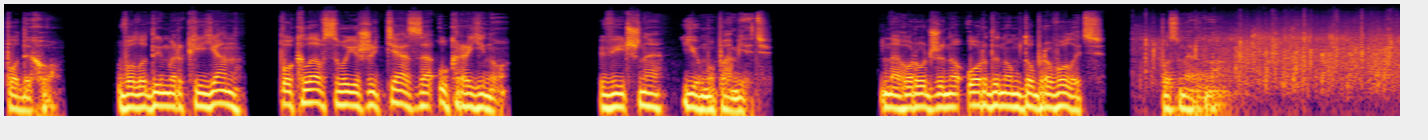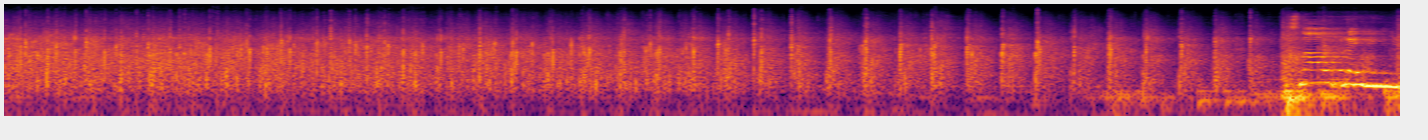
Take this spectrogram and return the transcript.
подиху. Володимир Киян поклав своє життя за Україну. Вічна йому пам'ять. Нагороджено орденом доброволець посмертно. Слава Україні!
